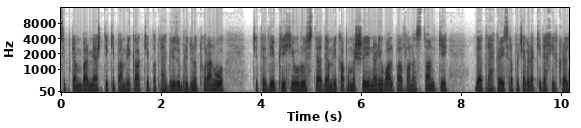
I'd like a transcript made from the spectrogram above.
سپټمبر میاشتې کې په امریکا کې په ترهګریزو بریدونو تورن و چې تر دې پریښې وروسته د امریکا په مشرۍ یې نړیوال په افغانستان کې د ترهګرۍ سره په جګړه کې دخیل کړل.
